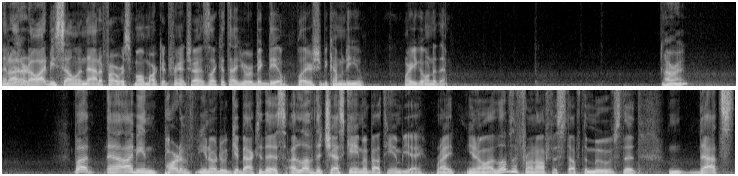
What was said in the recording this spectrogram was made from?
And I don't know. I'd be selling that if I were a small market franchise. Like I thought you were a big deal. Players should be coming to you. Why are you going to them? All right. But uh, I mean, part of you know to get back to this, I love the chess game about the NBA, right? You know, I love the front office stuff, the moves. That that's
